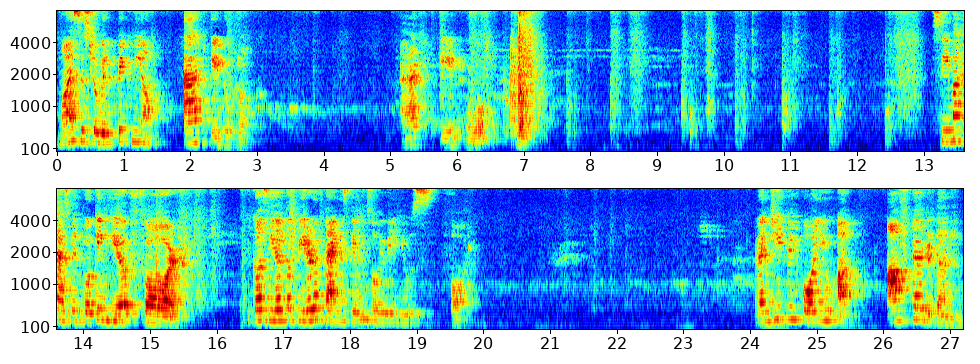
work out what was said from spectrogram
My sister will pick me up at 8 o'clock. At 8 o'clock. Seema has been working here for, because here the period of time is given, so we will use for. Ranjit will call you up after returning.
